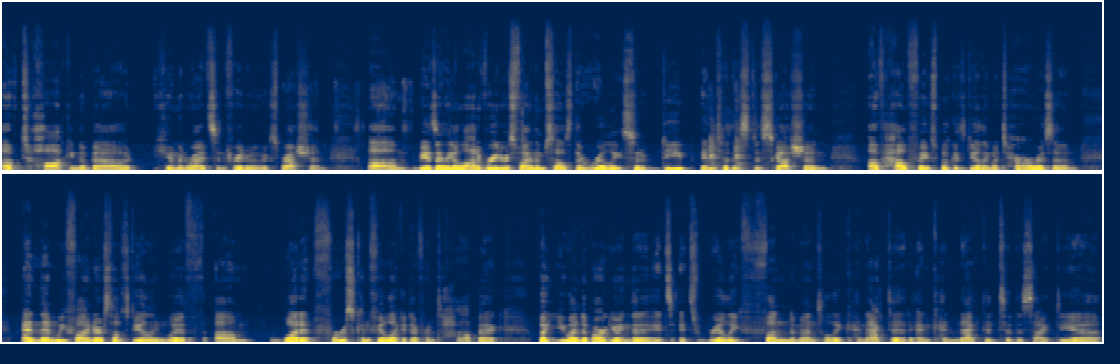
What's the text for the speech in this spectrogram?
of talking about human rights and freedom of expression. Um, because I think a lot of readers find themselves, they're really sort of deep into this discussion of how Facebook is dealing with terrorism. And then we find ourselves dealing with um, what at first can feel like a different topic, but you end up arguing that it's it's really fundamentally connected and connected to this idea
